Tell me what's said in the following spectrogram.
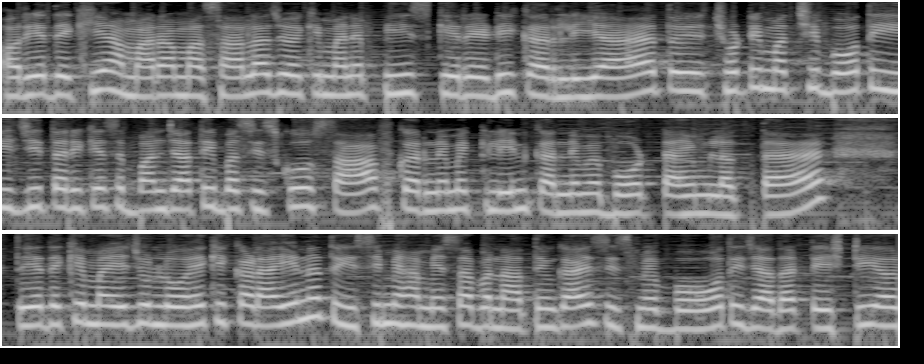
और ये देखिए, हमारा मसाला जो है कि मैंने पीस के रेडी कर लिया है। तो ये छोटी मच्छी बहुत ही इजी तरीके से बन जाती है। बस इसको साफ़ करने में क्लीन करने में बहुत टाइम लगता है। तो ये देखिए, मैं ये जो लोहे की कढ़ाई है ना तो इसी में हमेशा बनाती हूँ गाइस इसमें बहुत ही ज़्यादा टेस्टी और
